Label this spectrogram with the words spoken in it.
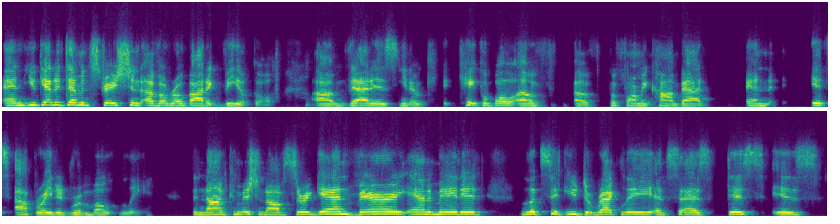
And you get a demonstration of a robotic vehicle um, that is you know, capable of, of performing combat and it's operated remotely. The non-commissioned officer, again, very animated, looks at you directly and says, this is,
